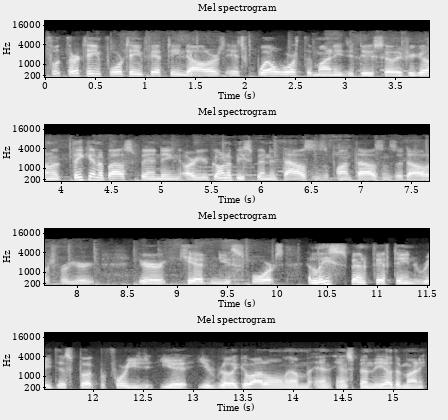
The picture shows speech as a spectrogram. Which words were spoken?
13 14 15 dollars. It's well worth the money to do so. If you're going to thinking about spending or you're going to be spending thousands upon thousands of dollars for your your kid and youth sports at least spend 15 to read this book before you you, you really go out on a limb and, and spend the other money.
